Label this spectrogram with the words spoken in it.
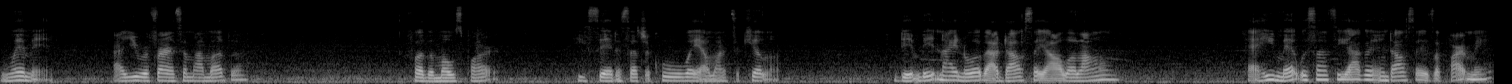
Women, are you referring to my mother? For the most part. He said in such a cool way I wanted to kill him. Did Midnight know about Dulce all along? Had he met with Santiago in Dulce's apartment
